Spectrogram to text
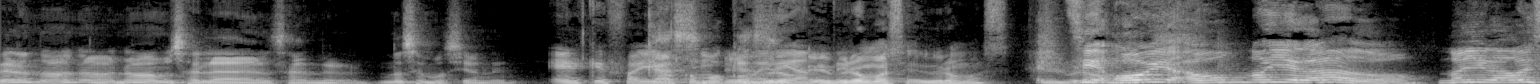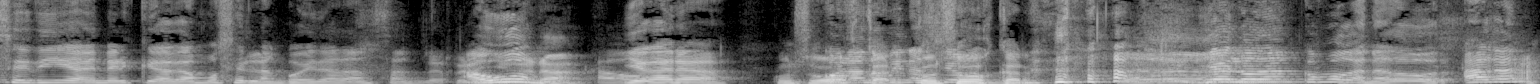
Pero no, no, no vamos a hablar de Adam Sandler. No se emocionen. El que falló Casi. como ¿Es, bro- comediante. es bromas? ¿Es bromas? El Sí, hoy aún no ha llegado. No ha llegado ese día en el que hagamos el Langoy de Adam Sandler. Pero aún llegará. Aún. llegará. Con su Con Oscar, con su. Oscar. Ya lo dan como ganador. Hagan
